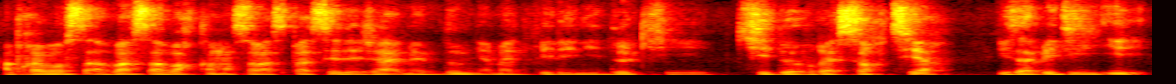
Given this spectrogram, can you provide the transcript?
Après, on va- savoir comment ça va se passer. Déjà, MF Doom, il y a Mad Villainy 2 qui, qui devrait sortir. Ils avaient dit, ils-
